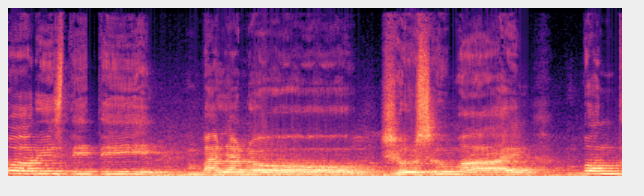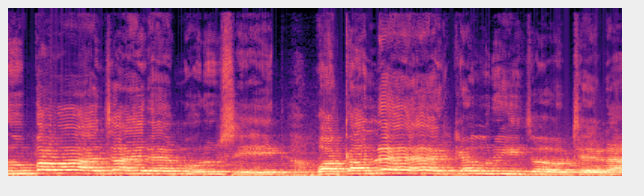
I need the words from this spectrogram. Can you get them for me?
পরিস্থিতি বালানো সুষুমায় বন্ধু মুর্শিদ অকালে কেউরি জোঠে না।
